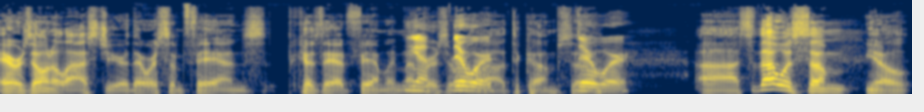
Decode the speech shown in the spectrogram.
Arizona last year, there were some fans because they had family members who there were were. allowed to come. So there were. uh, so that was some you know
